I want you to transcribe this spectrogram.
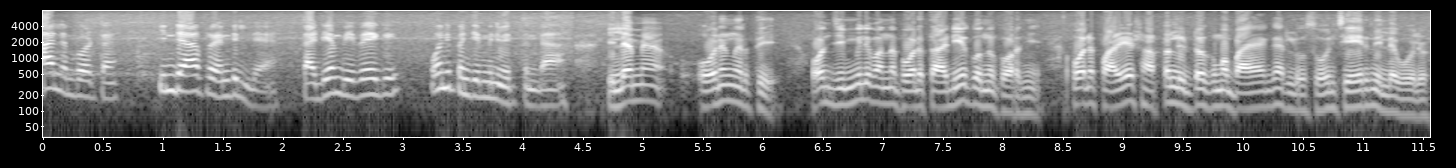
ആലം പോട്ടെ. ഇന്റെ ആ ഫ്രണ്ടില്ലേ തടിയം വിവേക്. ഓനിപ്പം ജിമ്മിന് വരുത്തുണ്ടാ? ഇല്ലമ്മ ഓനെ നിർത്തി. ഓൻ ജിമ്മിൽ വന്നപ്പോൾ ഓന്റെ തടിയൊക്കെ ഒന്ന് കുറഞ്ഞ്. അപ്പോൾ ഓന്റെ പഴയ ഷർട്ടെല്ലാം ഇട്ട് നോക്കുമ്പോൾ ഭയങ്കര ലൂസ് ഓൻ ചേരുന്നില്ല പോലും.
